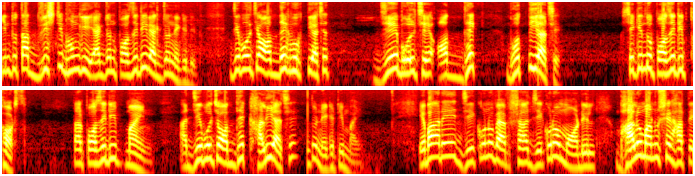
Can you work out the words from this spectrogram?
কিন্তু তার দৃষ্টিভঙ্গি একজন পজিটিভ একজন নেগেটিভ যে বলছে অর্ধেক ভক্তি আছে, যে বলছে অর্ধেক ভর্তি আছে, সে কিন্তু পজিটিভ থটস তার পজিটিভ মাইন্ড আর যে বলছে অর্ধেক খালি আছে কিন্তু নেগেটিভ মাইন্ড এবারে যে কোনো ব্যবসা, যে কোনো মডেল ভালো মানুষের হাতে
